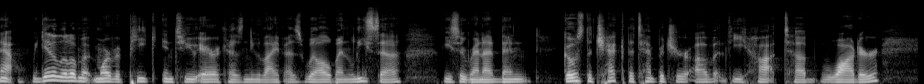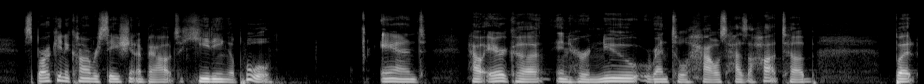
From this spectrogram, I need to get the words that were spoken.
Now, we get a little bit more of a peek into Erika's new life as well when Lisa, Lisa Rinna, then goes to check the temperature of the hot tub water, sparking a conversation about heating a pool. And how Erika in her new rental house has a hot tub, but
